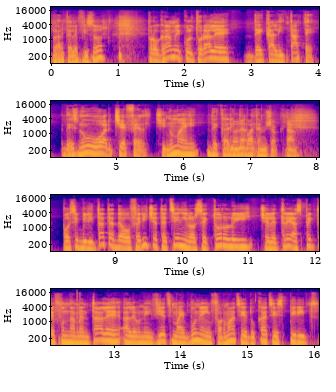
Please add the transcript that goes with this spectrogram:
la televizor. Programe culturale de calitate. Deci nu orice fel, ci numai de calitate. Nu ne batem joc, da. Posibilitatea de a oferi cetățenilor sectorului cele trei aspecte fundamentale ale unei vieți mai bune, informație, educație, spirit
